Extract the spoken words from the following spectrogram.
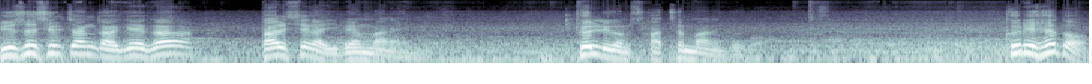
비서실장 가게가 달세가 200만 원입니다. 권리금 4천만 원 주고. 그리 해도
